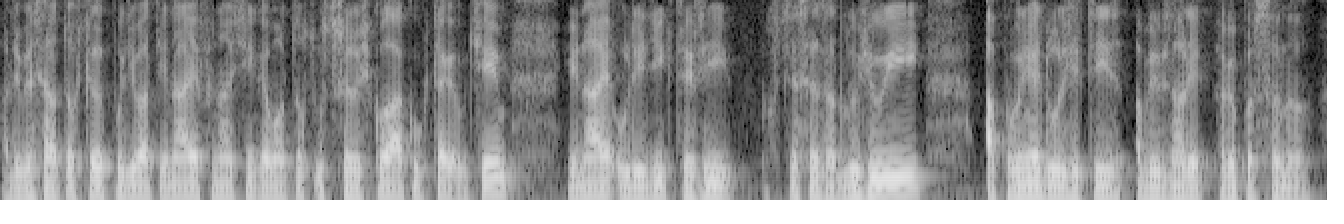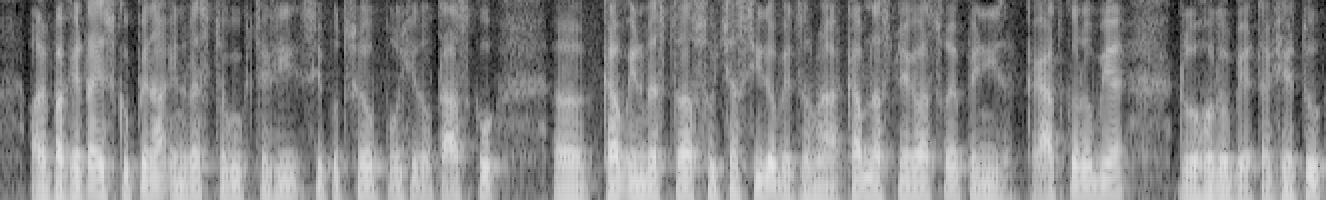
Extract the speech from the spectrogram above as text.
a kdyby se na to chtěl podívat, jiná je finanční gramotnost u středoškoláků, které učím, jiná je u lidí, kteří prostě se zadlužují a pro ně je důležité, aby znali RPSN. Ale pak je tady skupina investorů, kteří si potřebují položit otázku, eh, kam investovat v současné době, to znamená, kam nasměrovat svoje peníze. Krátkodobě, dlouhodobě. Takže je tu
